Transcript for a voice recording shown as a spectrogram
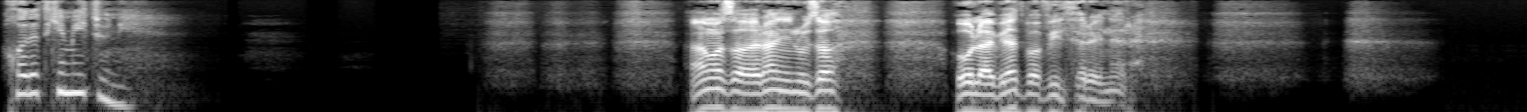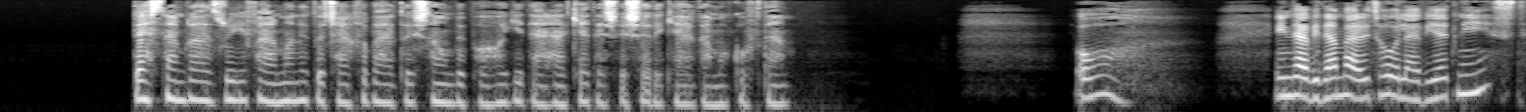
خودت که می‌دونی. اما ظاهرا این روزا اولویت با ویل ترینره. دستم را از روی فرمان دوچرخه برداشتم و به پاهای در حرکتش اشاره کردم و گفتم اوه. این دویدن برای تو اولویت نیست؟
